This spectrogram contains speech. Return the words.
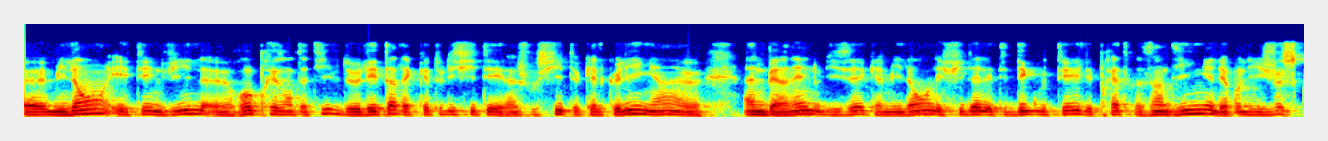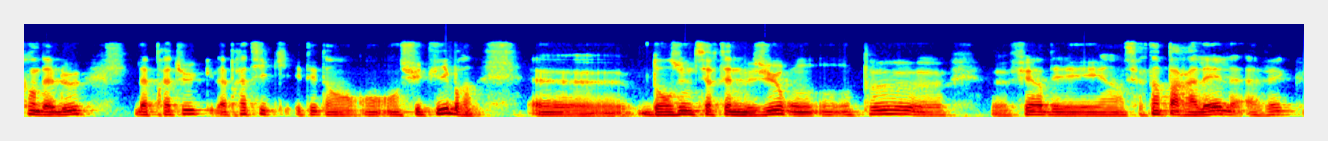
euh, Milan était une ville euh, représentative de l'état de la catholicité. Là, je vous cite quelques lignes. Hein. Euh, Anne Bernet nous disait qu'à Milan, les fidèles étaient dégoûtés, les prêtres indignes, les religieux scandaleux. La pratique, était en, chute libre. dans une certaine mesure, on, peut faire un certain parallèle avec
